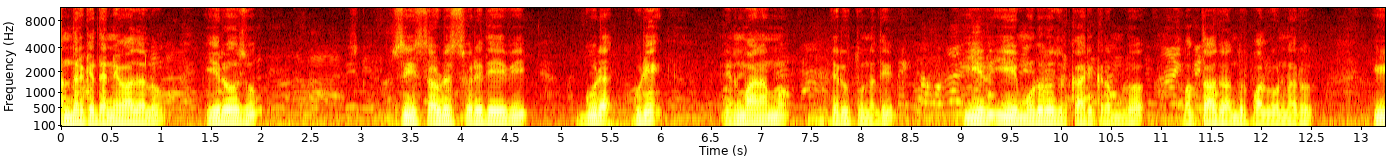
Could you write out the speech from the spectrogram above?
అందరికీ ధన్యవాదాలు. ఈరోజు శ్రీ సౌడేశ్వరి దేవి గుడ గుడి నిర్మాణము జరుగుతున్నది. ఈ ఈ మూడు రోజుల కార్యక్రమంలో భక్తాదులు అందరూ పాల్గొన్నారు. ఈ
